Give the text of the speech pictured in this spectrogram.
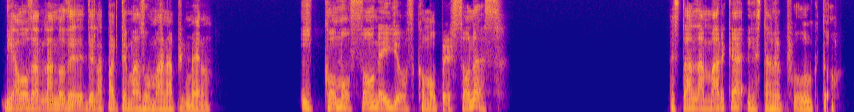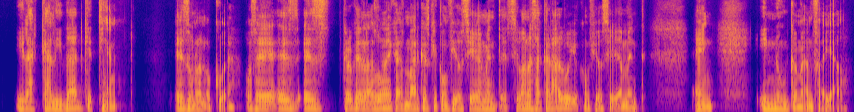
digamos, hablando de, de la parte más humana primero. Y cómo son ellos como personas. Está en la marca y está en el producto y la calidad que tienen es una locura. O sea, es, es creo que de las únicas marcas que confío ciegamente. Si van a sacar algo, yo confío ciegamente en y nunca me han fallado.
